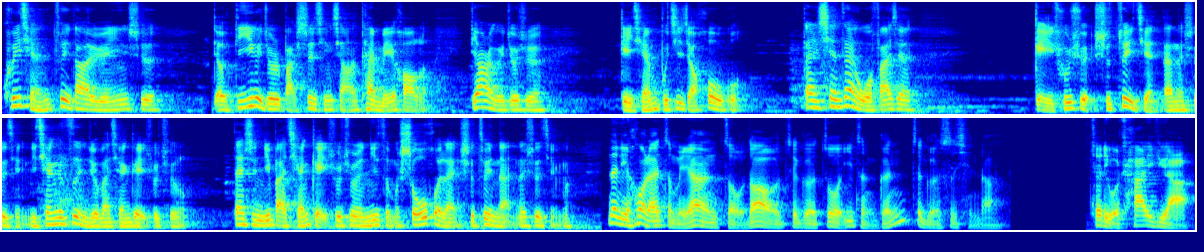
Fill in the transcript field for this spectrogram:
亏钱最大的原因是，呃，第一个就是把事情想的太美好了，第二个就是给钱不计较后果，但是现在我发现给出去是最简单的事情，你签个字你就把钱给出去了。但是你把钱给出去了，你怎么收回来是最难的事情吗？那你后来怎么样走到这个做一整根这个事情的？这里我插一句啊，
